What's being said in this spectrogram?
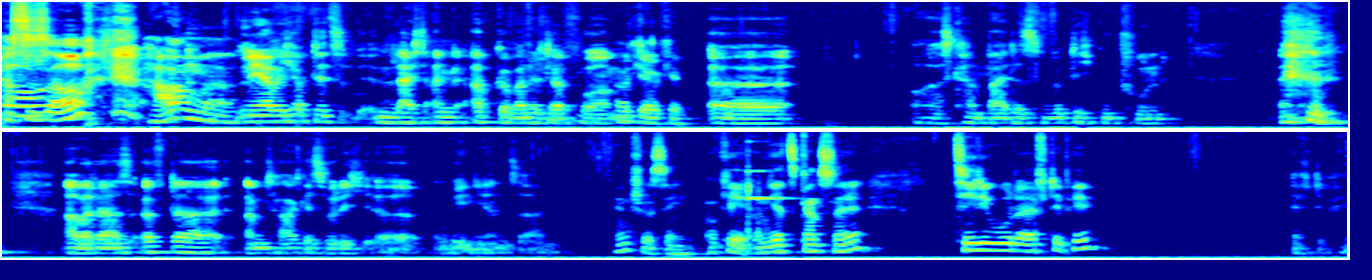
Hast du es auch? Hammer! Nee, aber ich habe jetzt in leicht an, abgewandelter Form. Okay, okay. Äh, oh, das kann beides wirklich gut tun. aber da es öfter am Tag ist, würde ich äh, urinieren sagen. Interesting. Okay, und jetzt ganz schnell. CDU oder FDP? FDP.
